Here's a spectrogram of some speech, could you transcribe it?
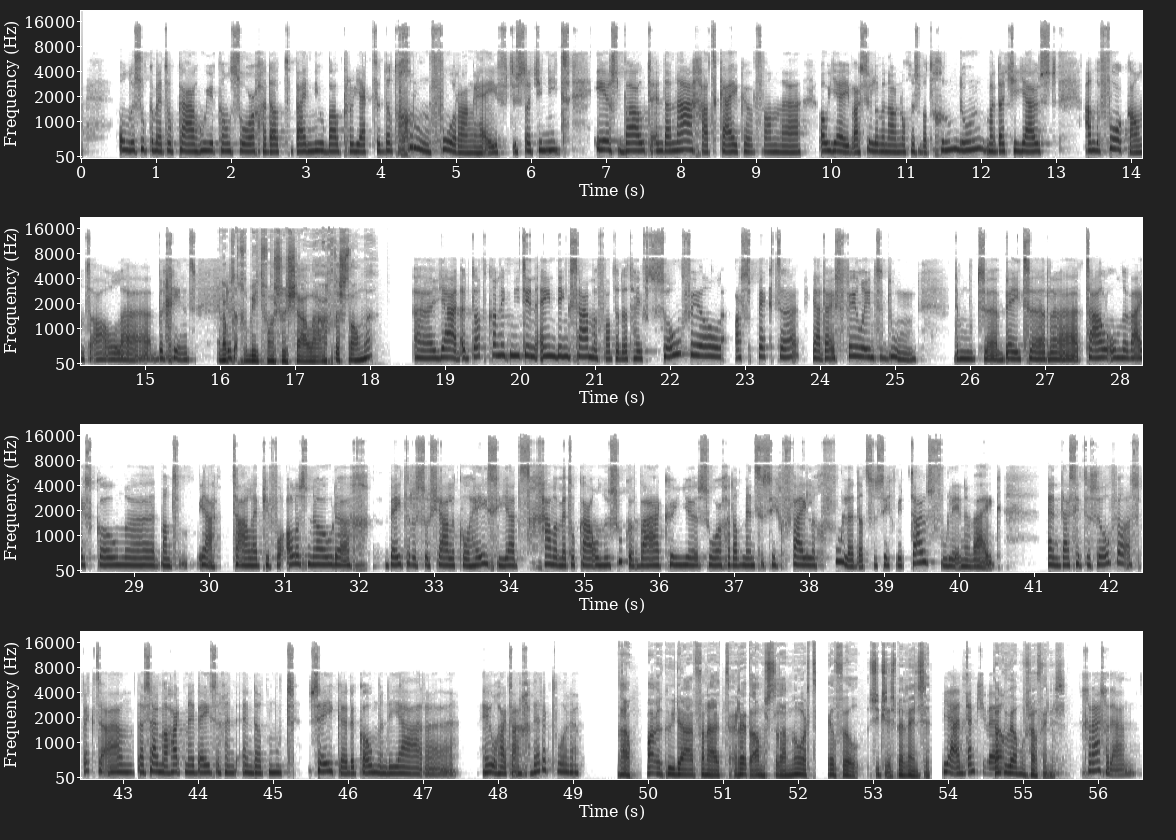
onderzoeken met elkaar hoe je kan zorgen dat bij nieuwbouwprojecten dat groen voorrang heeft. Dus dat je niet eerst bouwt en daarna gaat kijken van, uh, oh jee, waar zullen we nou nog eens wat groen doen? Maar dat je juist aan de voorkant al uh, begint. En op dus, het gebied van sociale achterstanden? Uh, ja, dat kan ik niet in één ding samenvatten. Dat heeft zoveel aspecten. Ja, daar is veel in te doen. Er moet uh, beter uh, taalonderwijs komen. Want ja, taal heb je voor alles nodig. Betere sociale cohesie. Ja, dat gaan we met elkaar onderzoeken. Waar kun je zorgen dat mensen zich veilig voelen? Dat ze zich weer thuis voelen in een wijk. En daar zitten zoveel aspecten aan. Daar zijn we hard mee bezig. En, en dat moet zeker de komende jaren heel hard aan gewerkt worden. Nou, mag ik u daar vanuit Red Amsterdam Noord heel veel succes bij wensen. Ja, dankjewel. Dank u wel, mevrouw Vennis. Graag gedaan.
